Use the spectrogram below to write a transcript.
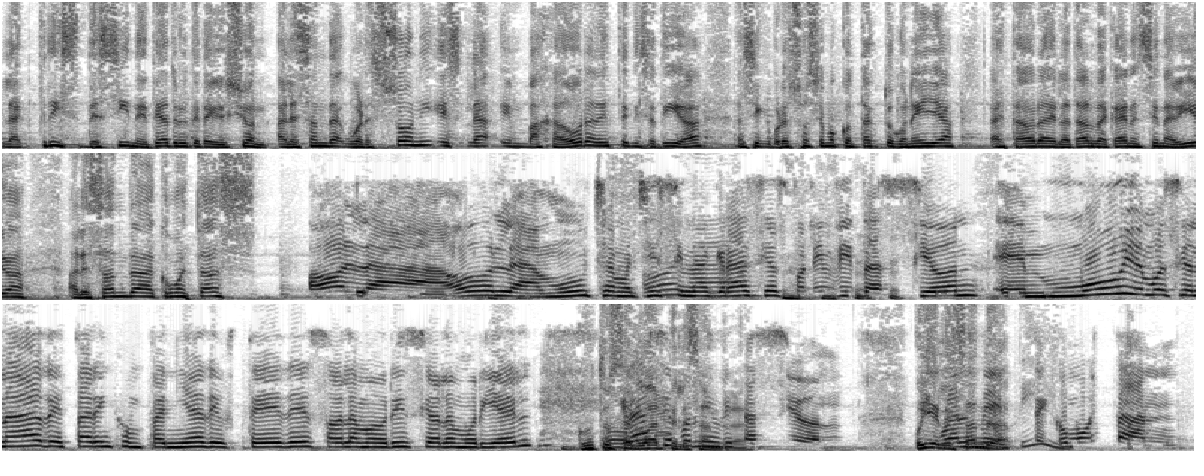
la actriz de cine, teatro y televisión, Alessandra Guerzoni, es la embajadora de esta iniciativa, así que por eso hacemos contacto con ella a esta hora de la tarde acá en Escena Viva. Alessandra, ¿cómo estás? Hola, hola, muchas, muchísimas gracias por la invitación. Eh, muy emocionada de estar en compañía de ustedes. Hola Mauricio, hola Muriel. Gusto saludarte, Gracias por la invitación. Oye, Alessandra. ¿cómo están?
